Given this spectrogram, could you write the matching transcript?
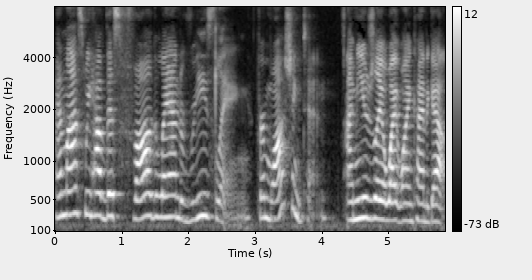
And last, we have this Fogland Riesling from Washington. I'm usually a white wine kind of gal.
